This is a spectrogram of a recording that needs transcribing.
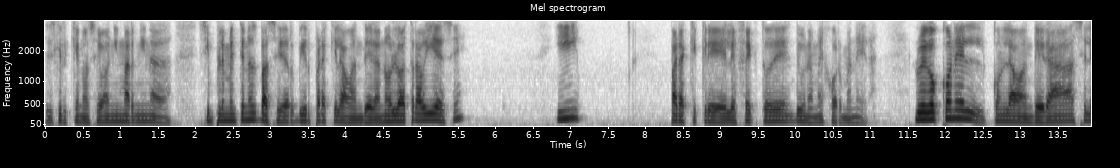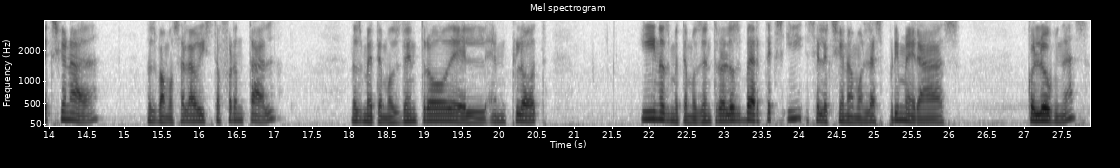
Es decir, que no se va a animar ni nada. Simplemente nos va a servir para que la bandera no lo atraviese y para que cree el efecto de, de una mejor manera. Luego con, el, con la bandera seleccionada nos vamos a la vista frontal nos metemos dentro del mclot y nos metemos dentro de los vertex y seleccionamos las primeras columnas.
